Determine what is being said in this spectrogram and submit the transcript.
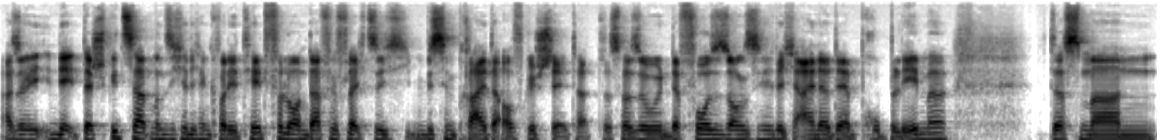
also in der, der, Spitze hat man sicherlich an Qualität verloren, dafür vielleicht sich ein bisschen breiter aufgestellt hat. Das war so in der Vorsaison sicherlich einer der Probleme, dass man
